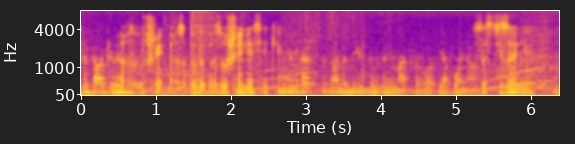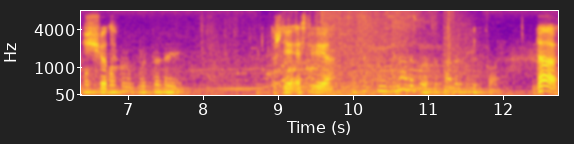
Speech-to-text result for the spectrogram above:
Выталкивает. разруши- раз- в- разрушения всякие. Мне, мне кажется, тут надо дрифтом заниматься. Вот, я понял. Состязания, Во- счет. Вокруг вот этой... Подожди, если я... А тут не, не надо было, тут надо дрифт тоже. Да,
